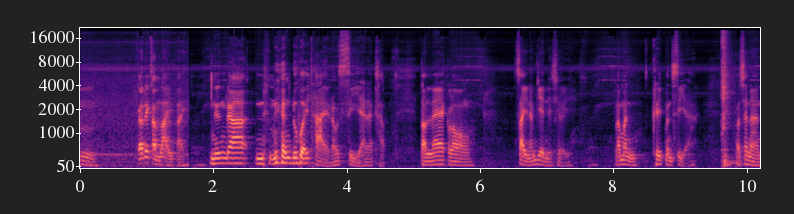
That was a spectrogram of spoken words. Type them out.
อืม ก็ได้กำไรไป เนื่องด้เนื่องด้วยถ่ายเราเสียนะครับ ตอนแรกลองใส่น้ำเย็นเฉยๆ แล้วมันคลิปมันเสีย เพราะฉะนั้น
